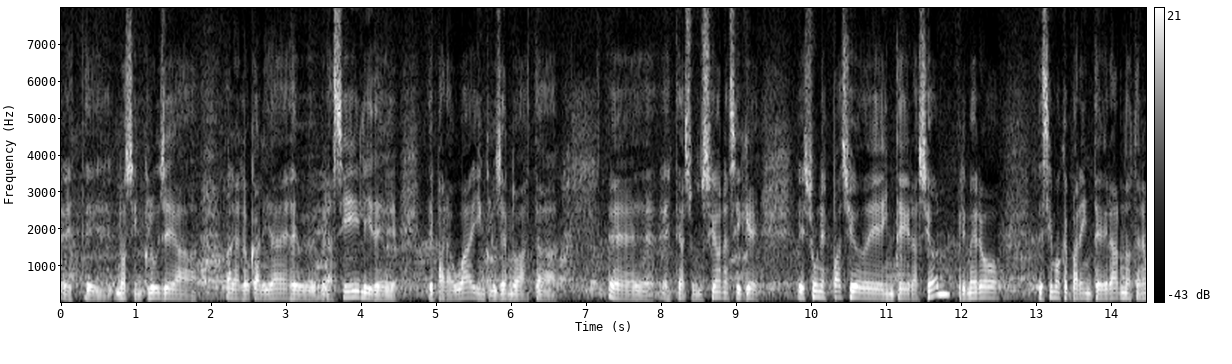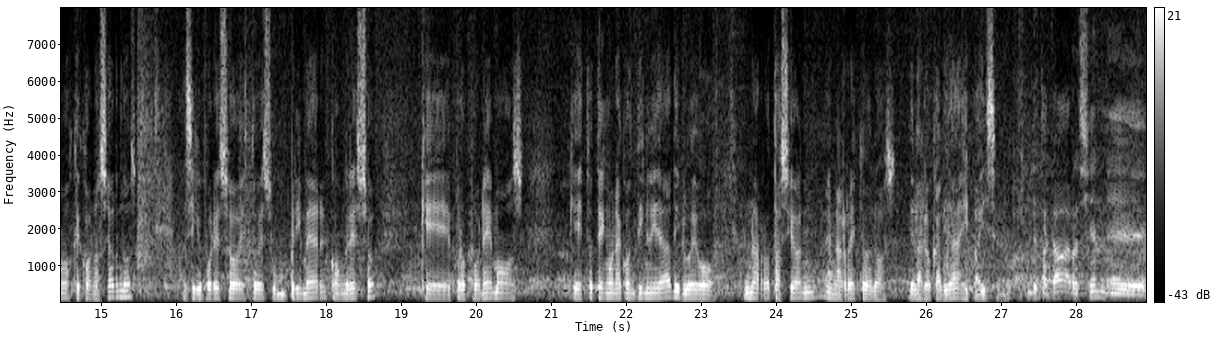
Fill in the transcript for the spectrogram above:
este, nos incluye a, las localidades de Brasil y de, Paraguay, incluyendo hasta eh, este Asunción, así que es un espacio de integración. Primero decimos que para integrarnos tenemos que conocernos, así que por eso esto es un primer congreso que proponemos que esto tenga una continuidad y luego una rotación en el resto de, los, de las localidades y países. Destacaba recién eh,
